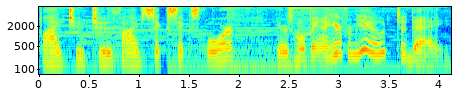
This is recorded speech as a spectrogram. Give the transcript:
522 5664. Here's hoping I hear from you today.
